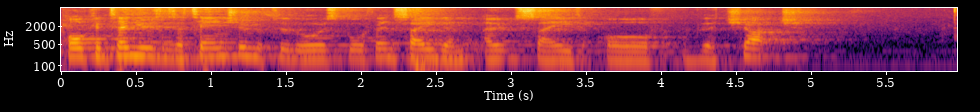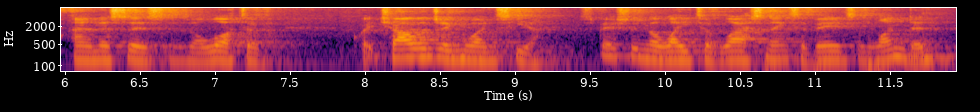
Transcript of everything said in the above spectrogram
Paul continues his attention to those both inside and outside of the church. And this is there's a lot of quite challenging ones here, especially in the light of last night's events in London,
